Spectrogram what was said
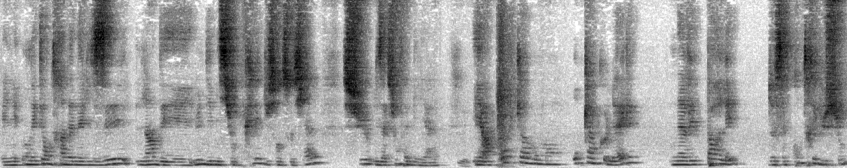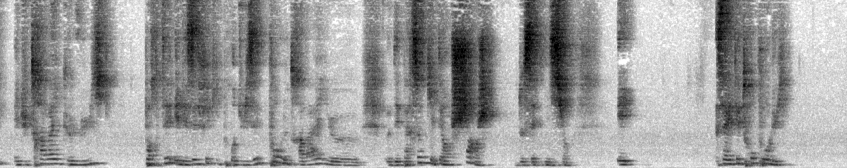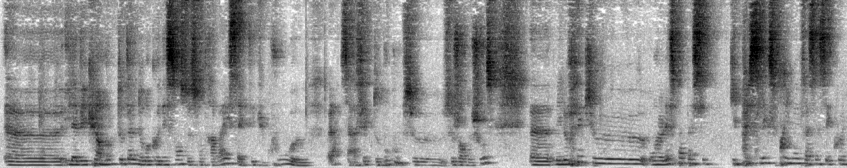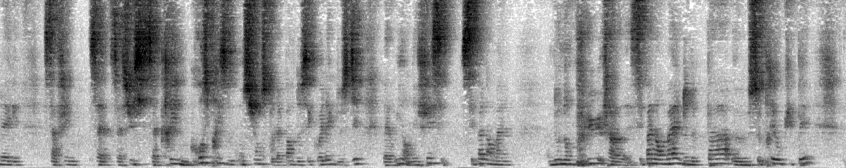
Et on était en train d'analyser l'une des, des missions clés du centre social sur les actions familiales. Mmh. Et à aucun moment, aucun collègue n'avait parlé de sa contribution et du travail que lui portait et des effets qu'il produisait pour le travail euh, des personnes qui étaient en charge de cette mission. Et ça a été trop pour lui. Euh, il a vécu un manque total de reconnaissance de son travail. Ça a été du coup, euh, voilà, ça affecte beaucoup ce, ce genre de choses. mais le fait qu'on ne le laisse pas passer, qu'il puisse l'exprimer face à ses collègues, ça, crée une grosse prise de conscience de la part de ses collègues de se dire, ben oui, en effet, c'est pas normal. Nous non plus, enfin, c'est pas normal de ne pas euh, se préoccuper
